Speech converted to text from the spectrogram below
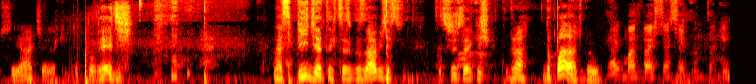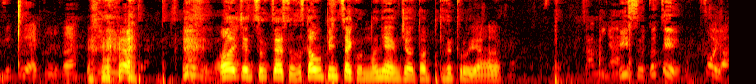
przyjaciel, jakie podpowiedzi. Na speedzie, ty chcesz go zabić? Jest, to przecież to jakiś kurwa, dopalacz był. Jak ma 20 sekund, to niech wypluje, kurwę. Ojciec sukcesu, zostało mu 5 sekund. No nie wiem, gdzie on to wypruje, ale... Lisu, to ty. Twoja.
